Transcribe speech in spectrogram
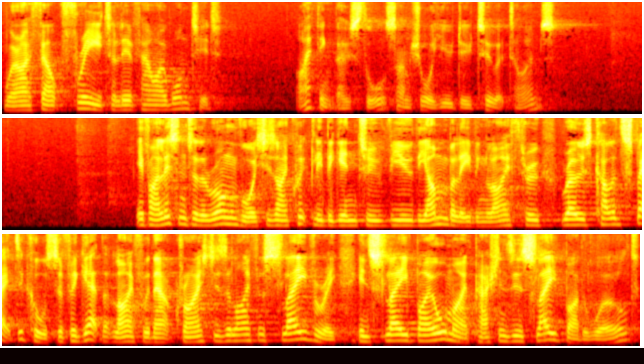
where I felt free to live how I wanted. I think those thoughts, I'm sure you do too at times. If I listen to the wrong voices, I quickly begin to view the unbelieving life through rose colored spectacles, to forget that life without Christ is a life of slavery, enslaved by all my passions, enslaved by the world.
